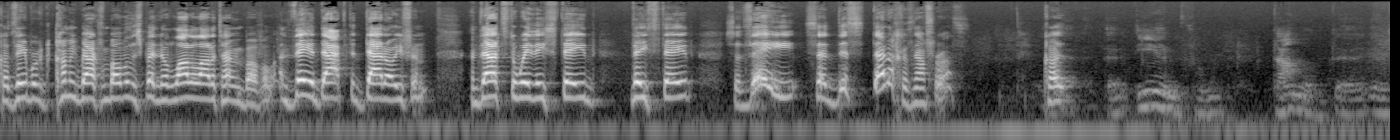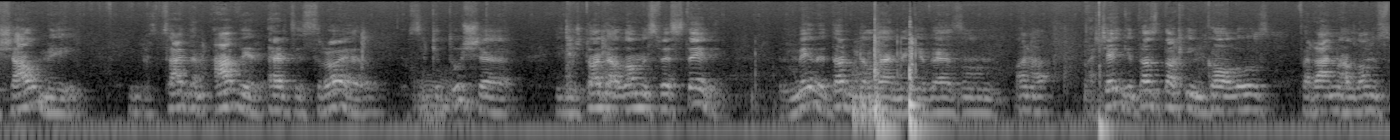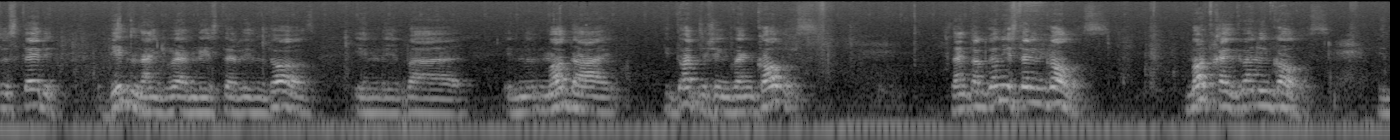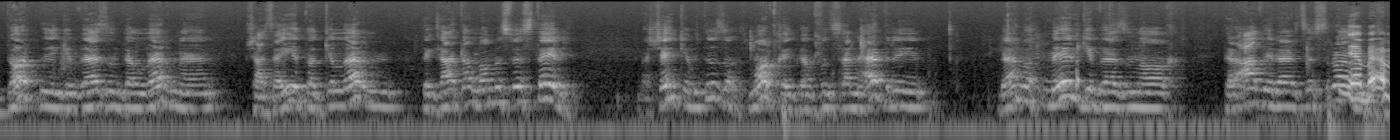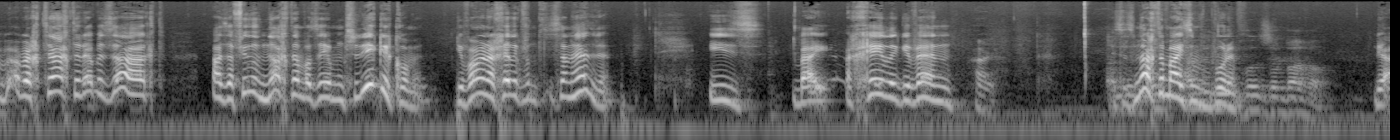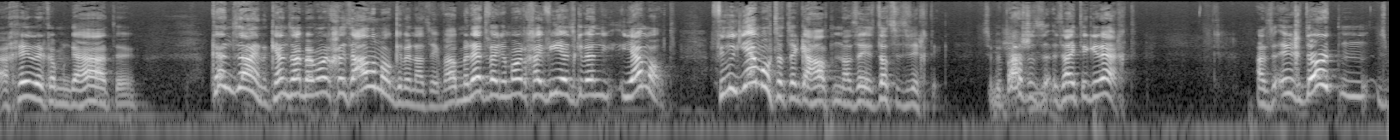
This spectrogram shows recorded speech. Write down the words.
because they were coming back from Bavel, they spent a lot, a lot of time in Bavel, and they adapted that Oifen, and that's the way they stayed, they stayed. So they said, this Derech is not for us. Because, Ian from Talmud, uh, Yerushalmi, seit dem Avir, Eretz Yisrael, sie Kedusha, in die Stadt Alamis Vesteri. Mele dort der Lerne gewesen, und a schenke das doch in Golus, für ein Alamis Vesteri. did lang geworden ist der in dos in die ba in modai i dort nicht in gwen kolos dann dort gwen ist der in kolos mod kein gwen in kolos in dort nie gewesen der lernen shazayit dort gelernt der gat a lomes vestel was schenke mit du so. Mod kein gwen von sanhedrin dann wird mehr gewesen noch der Adir Erzisrol. Ja, aber ich zeig dir, er besagt, Also viele Nachten, was sie haben zurückgekommen, gewonnen ein Heilig von Sanhedrin. Ist bei ein Heilig gewonnen, es ist nach dem Eisen von Purim. Ja, ein Heilig haben gehad. Kann sein, kann sein, bei Mordechai ist allemal gewonnen, also weil man redt wegen Mordechai, wie er es gewonnen jemalt. Viele jemalt hat er gehalten, also das ist wichtig. Sie haben seid ihr gerecht. Also ich dort,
